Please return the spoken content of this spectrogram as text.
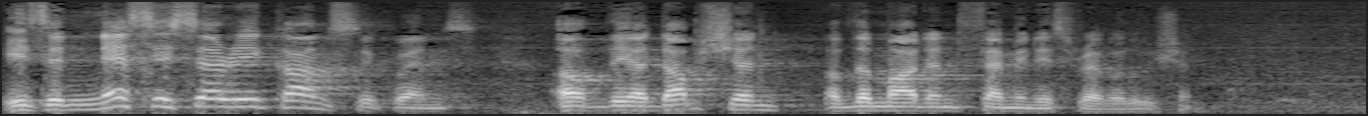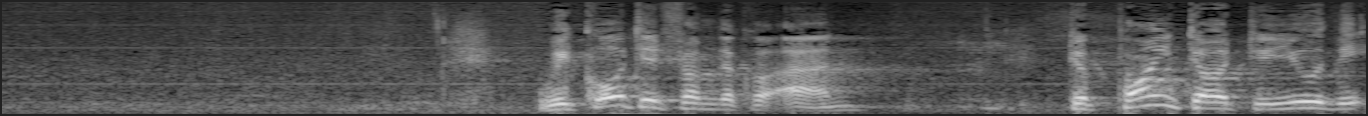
is a necessary consequence of the adoption of the modern feminist revolution. We quoted from the Quran to point out to you the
